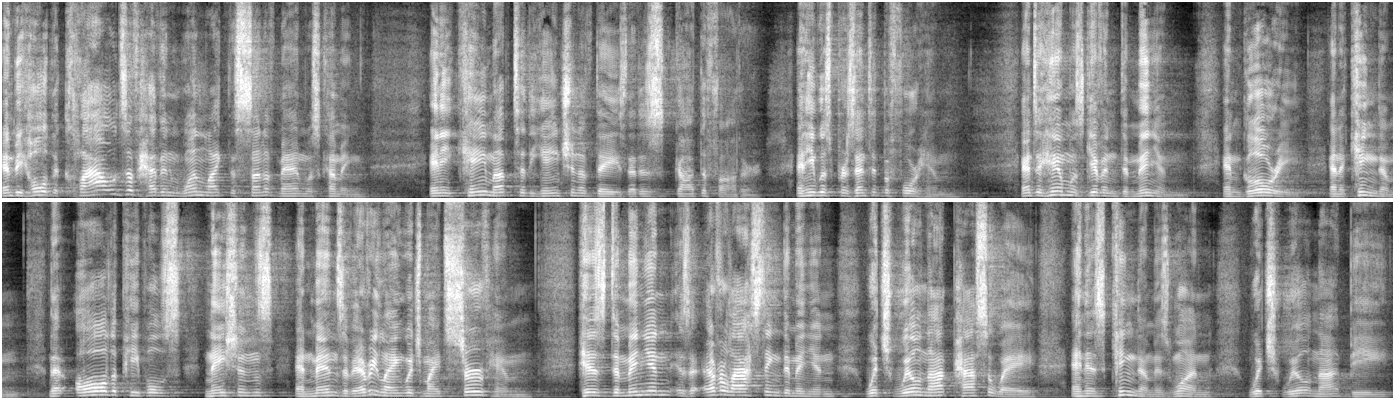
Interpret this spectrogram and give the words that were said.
and behold, the clouds of heaven, one like the Son of Man, was coming. And he came up to the Ancient of Days, that is God the Father, and he was presented before him. And to him was given dominion and glory and a kingdom, that all the peoples, nations, and men's of every language might serve him. His dominion is an everlasting dominion which will not pass away, and his kingdom is one which will not be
